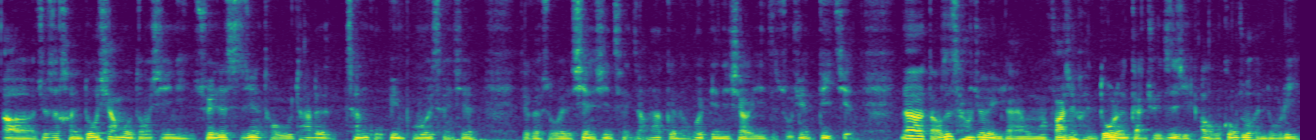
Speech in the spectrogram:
呃，就是很多项目的东西，你随着时间投入，它的成果并不会呈现这个所谓的线性成长，它可能会边际效益一直逐渐递减。那导致长久以来，我们发现很多人感觉自己哦，我工作很努力，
